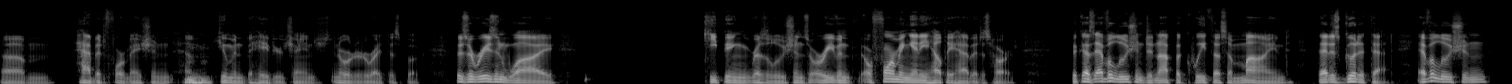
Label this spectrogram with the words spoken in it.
um, habit formation and Mhm. human behavior change in order to write this book. There's a reason why keeping resolutions or even or forming any healthy habit is hard because evolution did not bequeath us a mind that is good at that. Evolution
